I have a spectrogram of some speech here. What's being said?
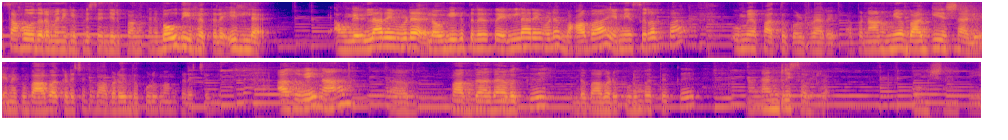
சகோதரம் எனக்கு இப்படி செஞ்சுருப்பாங்க தானே. பௌதீகத்தில் இல்லை. அவங்க எல்லாரையும் விட லௌகீகத்தில் இருக்கிற எல்லாரையும் விட பாபா என்னை சிறப்பாக உண்மையாக பார்த்துக்கொள்கிறாரு அப்போ நான் உண்மையாக பாக்கியசாலி. எனக்கு பாபா கிடைச்சது பாபாவோட இந்த குடும்பம் கிடைச்சது. ஆகவே நான் பாப்தாதாவுக்கு இந்த பாபாவோட குடும்பத்துக்கு நான் நன்றி சொல்கிறேன் ஓம் சாந்தி.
